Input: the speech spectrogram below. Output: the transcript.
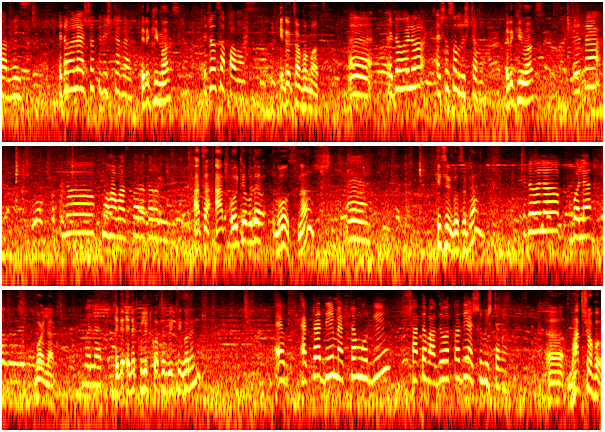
পার পিস এটা হলো একশো তিরিশ টাকা। এটা কি মাছ? এটা চাপা মাছ। এটা চাপা মাছ। হ্যাঁ, এটা হলো একশো চল্লিশ টাকা। এটা কি মাছ? এটা পোহা মাছ ধরে ধরেন আচ্ছা আর ওইটা বোধহয় গোস না? হ্যাঁ। কিসের গোস ওটা এটা হলো ব্রয়লার। ব্রয়লার। ব্রয়লার। এটা এটা প্লেট কত বিক্রি করেন? এক- একটা ডিম একটা মুরগি সাথে বাজে ভাতা দিয়ে একশো বিশ টাকা। ভাত সহ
